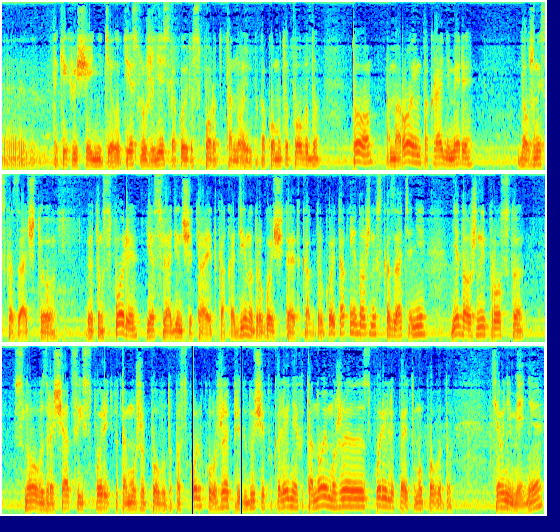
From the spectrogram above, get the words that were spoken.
э, таких вещей не делают. Если уже есть какой-то спор таноим по какому-то поводу, то Амароим, по крайней мере, должны сказать, что в этом споре, если один считает как один, а другой считает как другой, так они должны сказать. Они не должны просто снова возвращаться и спорить по тому же поводу, поскольку уже в предыдущих поколениях Таноим уже спорили по этому поводу. Тем не менее,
